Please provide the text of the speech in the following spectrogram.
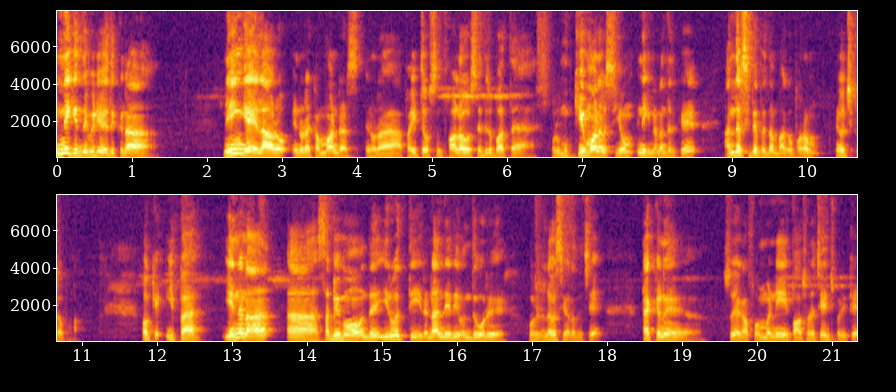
இன்றைக்கி இந்த வீடியோ எதுக்குன்னா நீங்கள் எல்லாரும் என்னோட கமாண்டர்ஸ் என்னோட ஃபைவ் தௌசண்ட் ஃபாலோவர்ஸ் எதிர்பார்த்த ஒரு முக்கியமான விஷயம் இன்றைக்கி நடந்திருக்கு. அந்த விஷயத்தை பற்றி தான் பார்க்க போகிறோம் யோசிச்சுக்கலாம் போகலாம் ஓகே இப்போ என்னென்னா சமீபமாக வந்து இருபத்தி ரெண்டாந்தேதி வந்து ஒரு ஒரு நல்ல விஷயம் நடந்துச்சு. டக்குன்னு சூர்யாக்கா ஃபோன் பண்ணி பாஸ்வேர்டை சேஞ்ச் பண்ணிவிட்டு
